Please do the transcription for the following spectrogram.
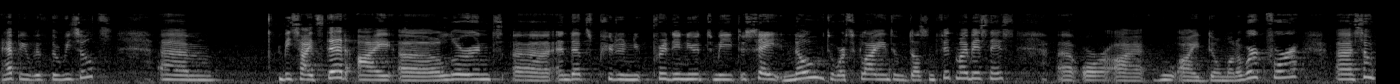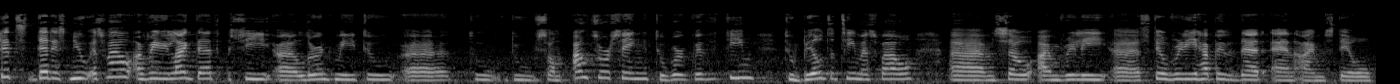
happy with the results. Um, Besides that, I uh, learned, uh, and that's pretty new, pretty new to me, to say no towards client who doesn't fit my business uh, or I, who I don't want to work for. Uh, so that's that is new as well. I really like that. She uh, learned me to uh, to do some outsourcing, to work with a team, to build a team as well. Um, so I'm really still really happy with that, and I'm still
